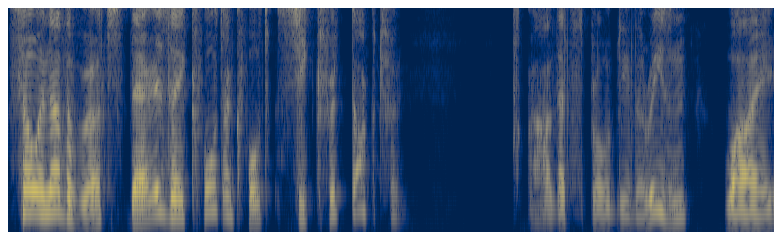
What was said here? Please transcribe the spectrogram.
So, in other words, there is a quote unquote secret doctrine. Oh, that's probably the reason why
